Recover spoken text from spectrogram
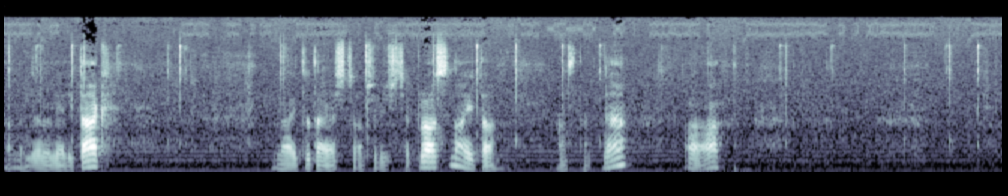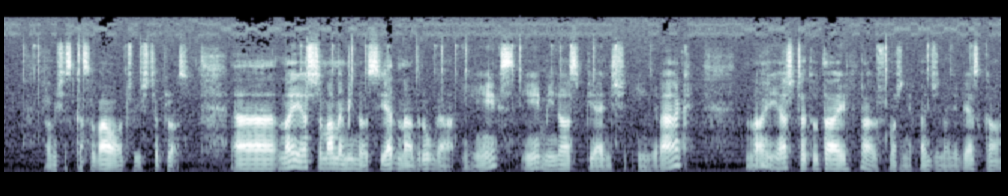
To będziemy mieli tak. No i tutaj jeszcze oczywiście plus, no i to ostatnie. O. No mi się skasowało oczywiście plus. E, no i jeszcze mamy minus 1, druga x i minus 5y. No i jeszcze tutaj, no już może niech będzie na niebiesko,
